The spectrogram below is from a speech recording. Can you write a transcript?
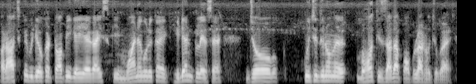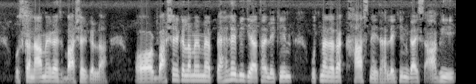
और आज के वीडियो का टॉपिक यही है गाइस कि मोयनागुरु का एक हिडन प्लेस है, जो कुछ दिनों में बहुत ही ज़्यादा पॉपुलर हो चुका है। उसका नाम है गाइस बाशर किला। और बाशर किला में मैं पहले भी गया था लेकिन उतना ज़्यादा खास नहीं था। लेकिन गाइस अभी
